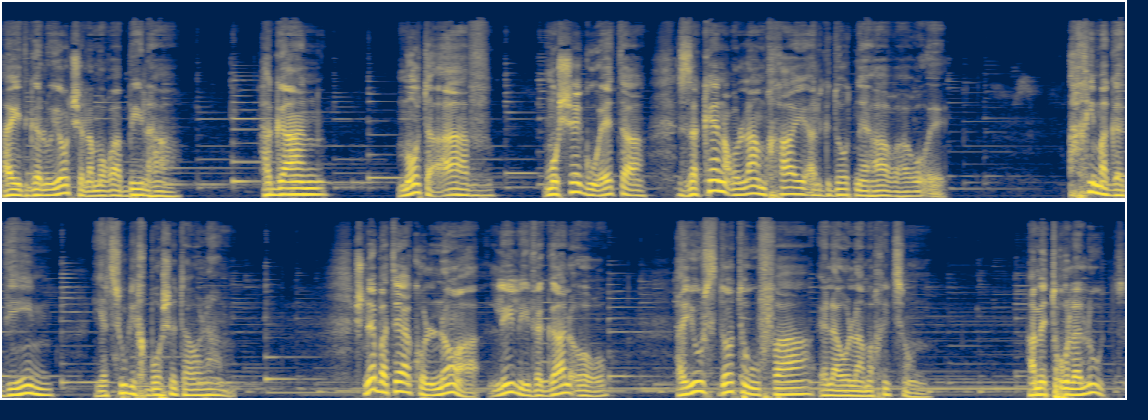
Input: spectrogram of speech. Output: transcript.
ההתגלויות של המורה בילהה, הגן, מות האב, משה גואטה, זקן עולם חי על גדות נהר הרועה. אחים אגדיים יצאו לכבוש את העולם. שני בתי הקולנוע, לילי וגל אור, היו שדות תעופה אל העולם החיצון. המטורללות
